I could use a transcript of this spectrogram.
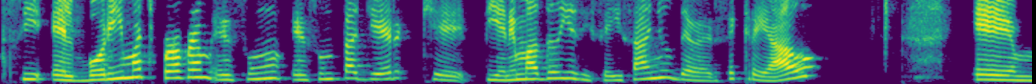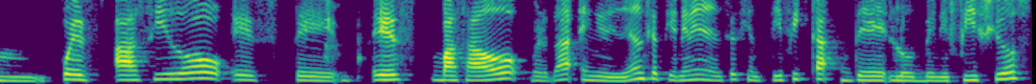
Sí, el Body Image Program es un, es un taller que tiene más de 16 años de haberse creado. Em, pues ha sido, este, es basado, ¿verdad? En evidencia, tiene evidencia científica de los beneficios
